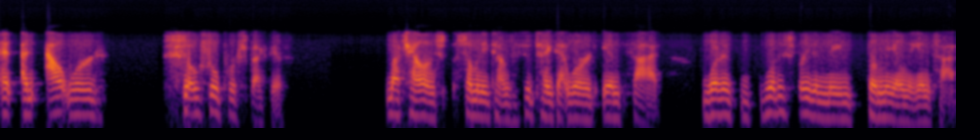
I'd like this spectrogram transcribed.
an, an outward social perspective. My challenge so many times is to take that word inside. What, is, what does freedom mean for me on the inside?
